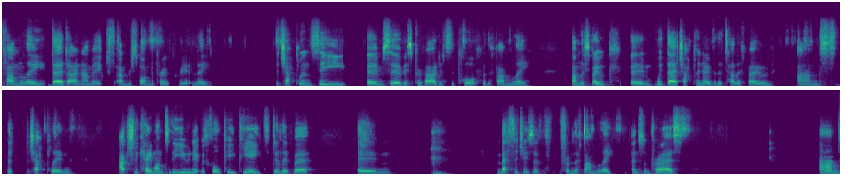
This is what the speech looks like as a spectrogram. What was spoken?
family, their dynamics, and respond appropriately. The chaplaincy um, service provided support for the family. Family spoke um, with their chaplain over the telephone, and the chaplain actually came onto the unit with full PPE to deliver um, messages of from the family and some prayers. And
